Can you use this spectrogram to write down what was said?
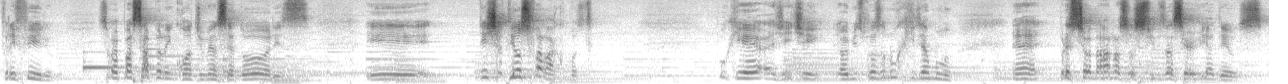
Falei, filho, você vai passar pelo encontro de vencedores e deixa Deus falar com você. Porque a gente, eu e minha esposa nunca quisemos é, pressionar nossos filhos a servir a Deus.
